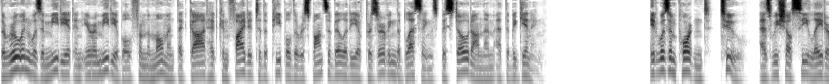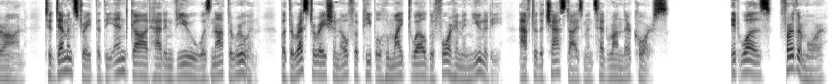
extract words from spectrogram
the ruin was immediate and irremediable from the moment that God had confided to the people the responsibility of preserving the blessings bestowed on them at the beginning. It was important, too, as we shall see later on, to demonstrate that the end God had in view was not the ruin, but the restoration of a people who might dwell before him in unity, after the chastisements had run their course. It was, furthermore,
